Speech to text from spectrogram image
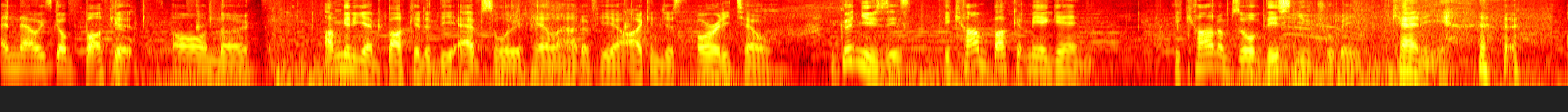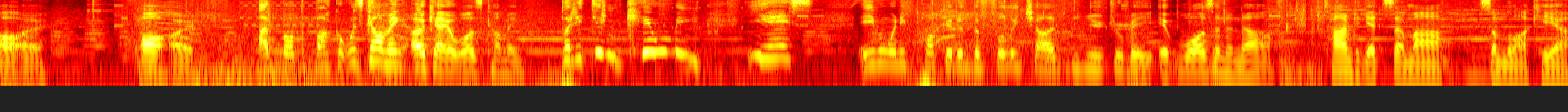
And now he's got bucket. Oh, no. I'm gonna get bucketed the absolute hell out of here. I can just already tell. The good news is, he can't bucket me again. He can't absorb this neutral beam, can he? Uh-oh. Uh-oh. I thought the bucket was coming. Okay, it was coming. But it didn't kill me. Yes. Even when he pocketed the fully charged neutral B, it wasn't enough. Time to get some, uh, some luck here.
